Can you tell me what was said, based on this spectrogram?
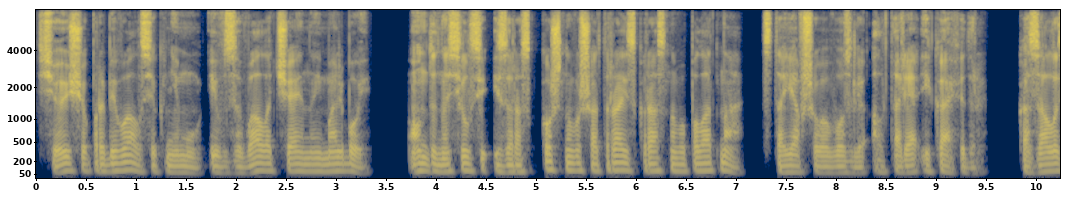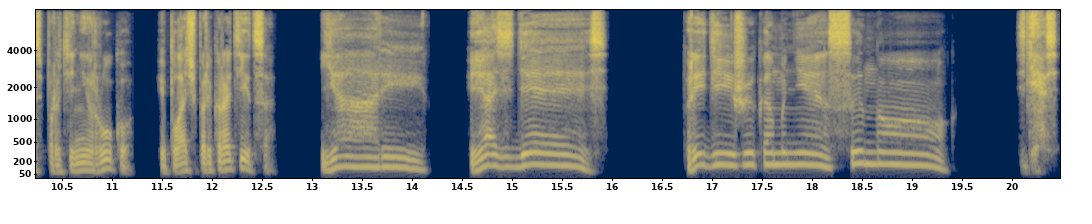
все еще пробивался к нему и взывал отчаянной мольбой. Он доносился из роскошного шатра из красного полотна, стоявшего возле алтаря и кафедры. Казалось, протяни руку, и плач прекратится. «Ярик, я здесь! Приди же ко мне, сынок!» «Здесь,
